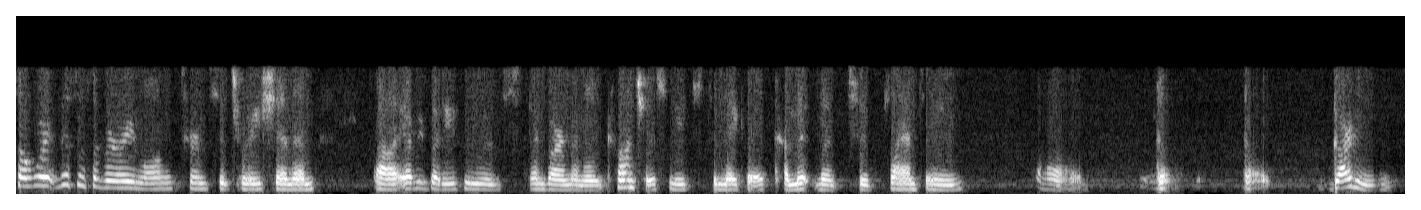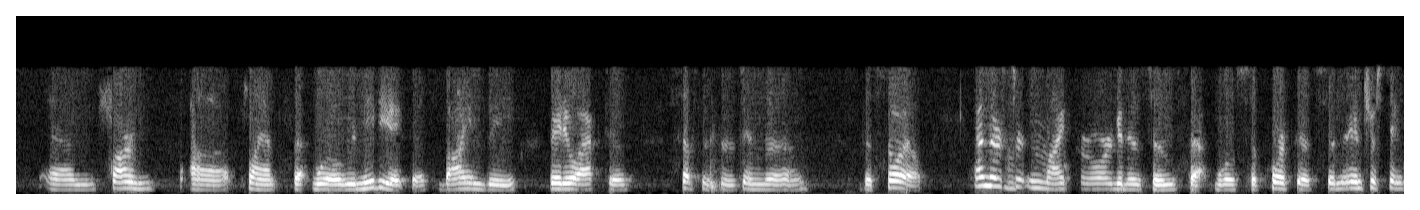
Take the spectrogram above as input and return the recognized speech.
so we're this is a very long term situation and uh, everybody who is environmentally conscious needs to make a commitment to planting uh, uh, gardens and farm uh, plants that will remediate this, bind the radioactive substances in the the soil. And there's certain microorganisms that will support this. And the interesting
